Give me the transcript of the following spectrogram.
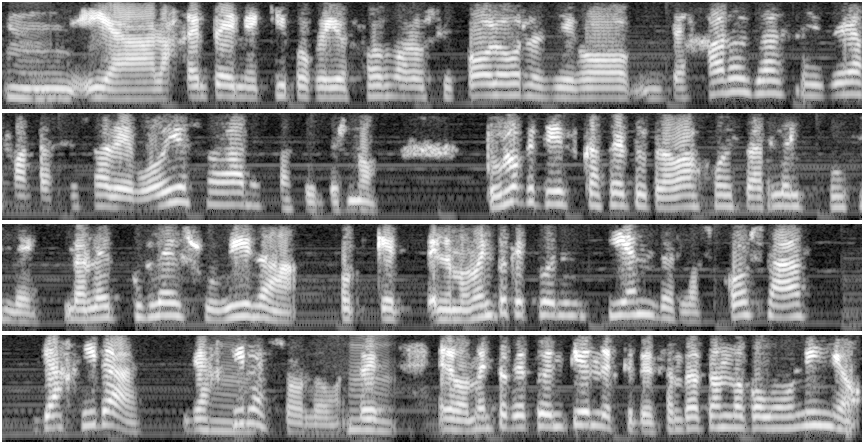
Mm. Mm, y a la gente de mi equipo que yo formo, a los psicólogos, les digo, dejaros ya esa idea fantasiosa de voy a salvar a mis pacientes. No. Tú lo que tienes que hacer tu trabajo es darle el puzzle, darle el puzzle de su vida, porque en el momento que tú entiendes las cosas, ya giras, ya mm. giras solo. Entonces, mm. en el momento que tú entiendes que te están tratando como un niño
